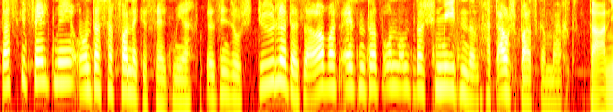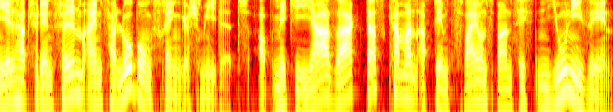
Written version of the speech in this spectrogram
Das gefällt mir und das da vorne gefällt mir. Das sind so Stühle, dass er auch was essen darf und, und das Schmieden, das hat auch Spaß Daniel hat für den Film einen Verlobungsring geschmiedet. Ob Mickey ja sagt, das kann man ab dem 22. Juni sehen.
